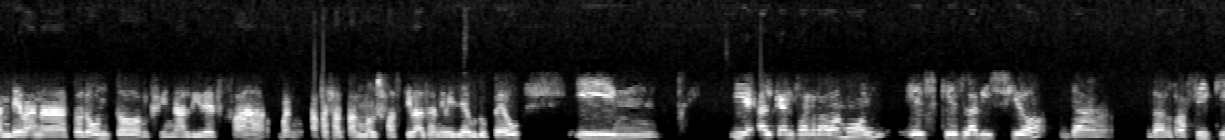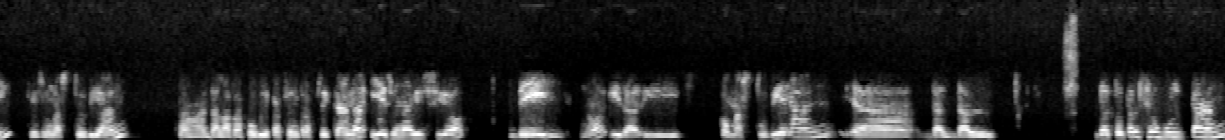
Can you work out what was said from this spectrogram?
també va anar a Toronto, en fi, a l'IDFA, bueno, ha passat per molts festivals a nivell europeu i, i el que ens agrada molt és que és la visió de, del Rafiki, que és un estudiant eh, de la República Centroafricana, i és una visió d'ell, no? I, de, i com a estudiant eh, del, del, de tot el seu voltant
